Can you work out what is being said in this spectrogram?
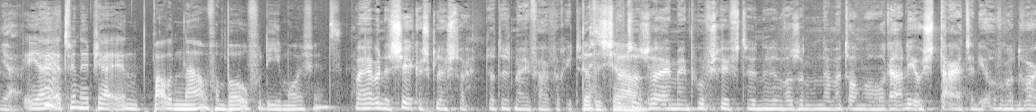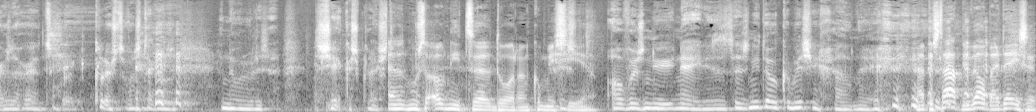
Ja. Jij, Edwin, heb jij een bepaalde naam van boven die je mooi vindt? We hebben een circus cluster. Dat is mijn favoriet. Dat is jouw- Dat was eh, in mijn proefschrift. En er was een met allemaal radiostaarten die overal dwars door het cluster van sterren. Dat noemen we de circus cluster. En het moest ook niet eh, door een commissie. eh. Overigens nu, nee, het is niet door een commissie gegaan. Nee. Hij bestaat nu wel bij deze.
